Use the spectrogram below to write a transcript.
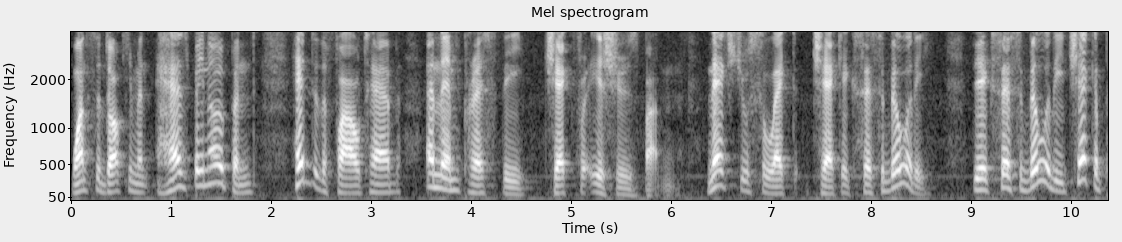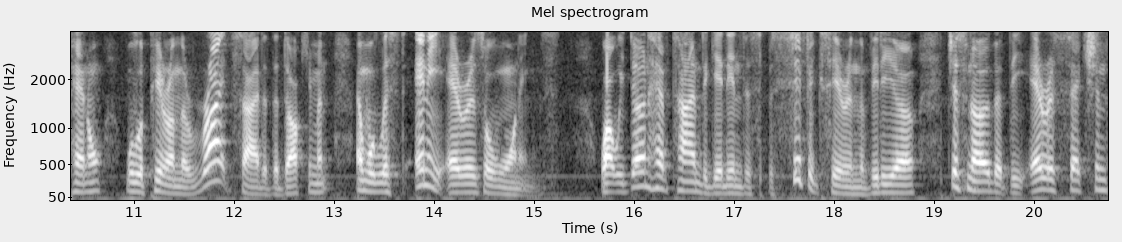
Once the document has been opened, head to the File tab and then press the Check for Issues button. Next, you'll select Check Accessibility. The Accessibility Checker panel will appear on the right side of the document and will list any errors or warnings. While we don't have time to get into specifics here in the video, just know that the Errors section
